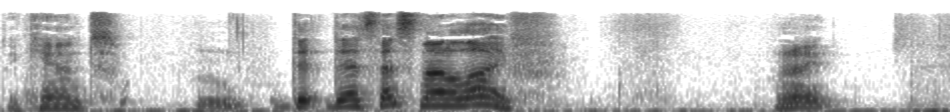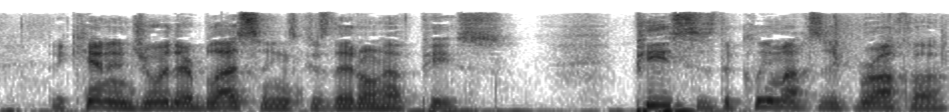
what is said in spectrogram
They can't. That's that's not a life, right? They can't enjoy their blessings because they don't have peace. Peace is the klimachzik bracha.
